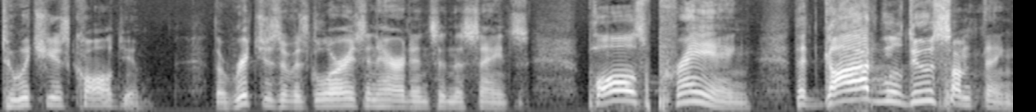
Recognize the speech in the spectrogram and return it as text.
to which he has called you the riches of his glorious inheritance in the saints. Paul's praying that God will do something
